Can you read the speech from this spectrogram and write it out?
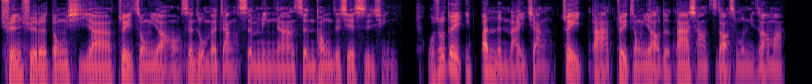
玄学的东西啊，最重要哈，甚至我们在讲神明啊、神通这些事情，我说对一般人来讲，最大最重要的，大家想要知道什么，你知道吗？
